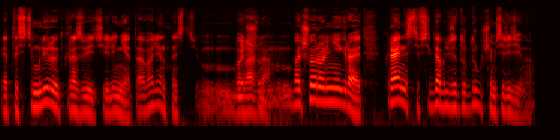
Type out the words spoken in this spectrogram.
это стимулирует к развитию или нет, а валентность больш... большой роли не играет. Крайности всегда ближе друг к другу, чем середина.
